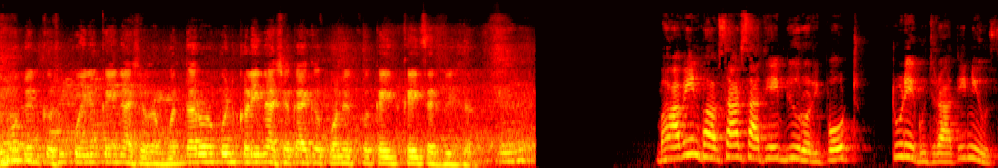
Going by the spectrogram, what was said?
એમાં બેન કશું કોઈને કહી ના શકાય. મતદારોને કોઈને કળી ના શકાય કે કોને કઈ કઈ તરફી છે. ભાવિન ભવસાર સાથે bureau report today Gujarati news.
